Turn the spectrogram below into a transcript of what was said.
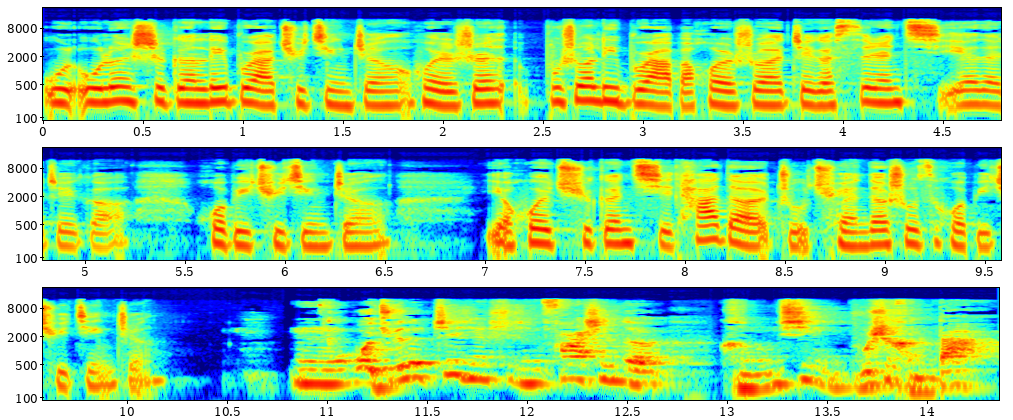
无无论是跟 Libra 去竞争，或者说不说 Libra 吧，或者说这个私人企业的这个货币去竞争，也会去跟其他的主权的数字货币去竞争。嗯，我觉得这件事情发生的可能性不是很大，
